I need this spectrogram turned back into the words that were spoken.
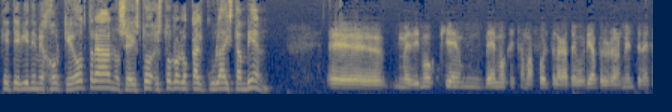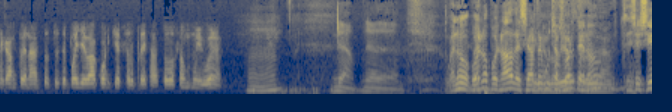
que te viene mejor que otra? No sé, ¿esto, esto lo, lo calculáis también? Eh, medimos quién vemos que está más fuerte la categoría, pero realmente en este campeonato tú te puedes llevar cualquier sorpresa. Todos son muy buenos. Ya, ya, ya. Bueno, Bueno, pues nada, desearte Venga, mucha a suerte, ¿no? saludar. Sí, sí,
